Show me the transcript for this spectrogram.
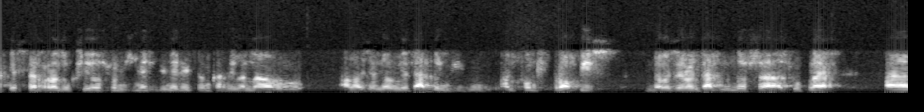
aquesta reducció dels fons Next Generation que arriben al, a la Generalitat, doncs, amb fons propis de la Generalitat no s'ha suplert. Eh,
